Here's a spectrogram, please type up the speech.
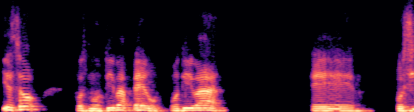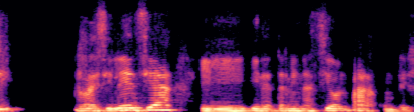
Y eso pues motiva apego, motiva, eh, pues sí, resiliencia y, y determinación para cumplir.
